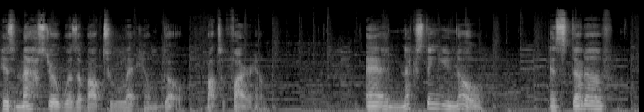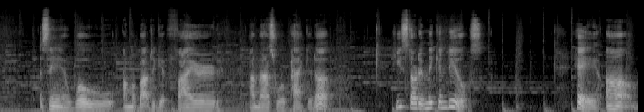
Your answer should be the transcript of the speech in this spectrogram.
His master was about to let him go, about to fire him. And next thing you know, instead of saying, Whoa, I'm about to get fired, I might as well pack it up, he started making deals. Hey, um,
